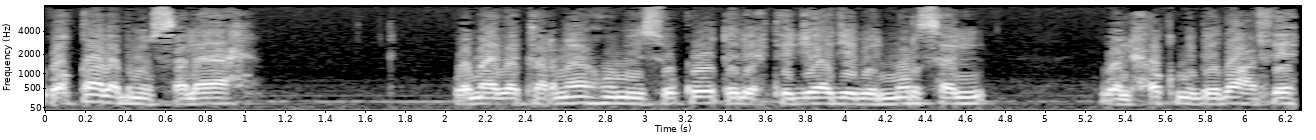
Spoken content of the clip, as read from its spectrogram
وقال ابن الصلاح وما ذكرناه من سقوط الاحتجاج بالمرسل والحكم بضعفه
